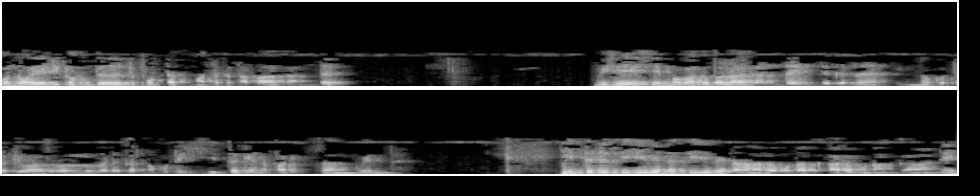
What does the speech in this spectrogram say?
ඔන්න ඔය ටික හොඳට පොඩ්ඩක් මතක තබා ගන්න විශේෂයෙන්ම වග බලා ගන්න ඉඳගෙන ඉන්නකොට ගෙවල් දොරවල් වැඩ කරනකොට හිත ගැන පරිස්සම් වෙන්න. හිතට සිහි වෙන සිහි වෙන අරමුණක් අරමුණක් ගානේ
